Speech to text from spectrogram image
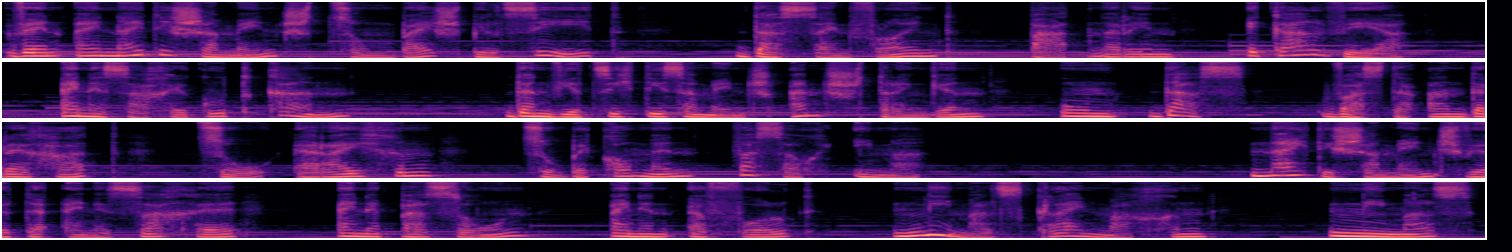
Wenn ein neidischer Mensch zum Beispiel sieht, dass sein Freund, Partnerin, egal wer, eine Sache gut kann, dann wird sich dieser Mensch anstrengen, um das, was der andere hat, zu erreichen, zu bekommen, was auch immer. Neidischer Mensch würde eine Sache, eine Person, einen Erfolg niemals klein machen, niemals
